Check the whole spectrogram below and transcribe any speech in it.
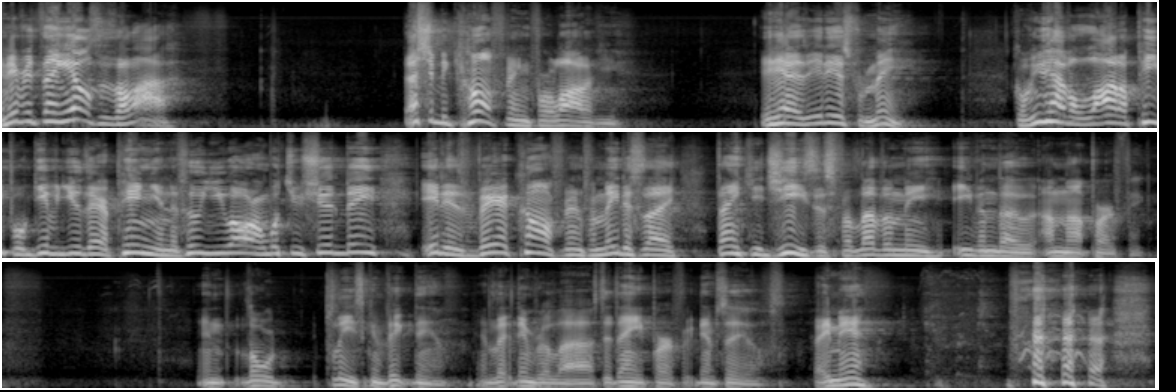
And everything else is a lie. That should be comforting for a lot of you. It, has, it is for me. Because when you have a lot of people giving you their opinion of who you are and what you should be, it is very comforting for me to say, Thank you, Jesus, for loving me even though I'm not perfect. And Lord, please convict them and let them realize that they ain't perfect themselves. Amen?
